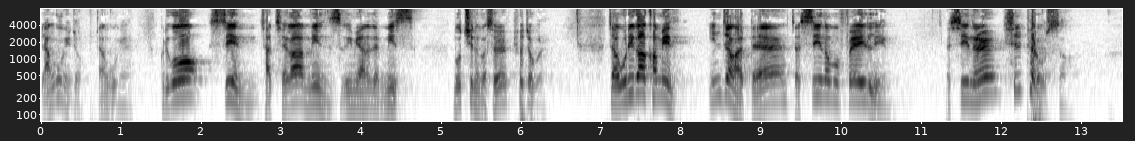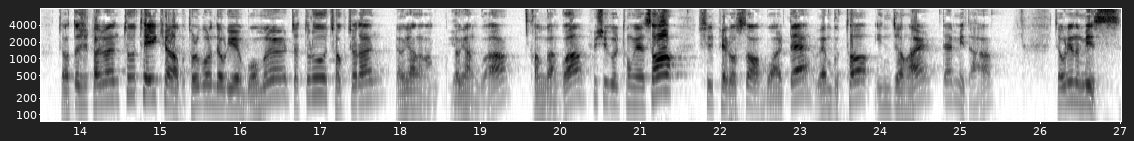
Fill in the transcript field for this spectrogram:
양궁이죠. 양궁에. 그리고 sin 자체가 means 의미하는데 miss 놓치는 것을 표적을. 자, 우리가 commit 인정할 때 자, sin of failing sin을 실패로서 자, 어떤 실패하면 to take care of 돌보는데 우리의 몸을 자, through 적절한 영양 영양과 건강과 휴식을 통해서 실패로서 뭐할때 when부터 인정할 때입니다. 자, 우리는 miss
